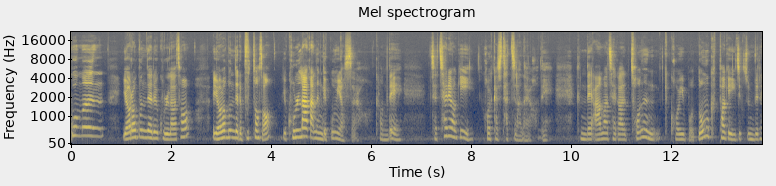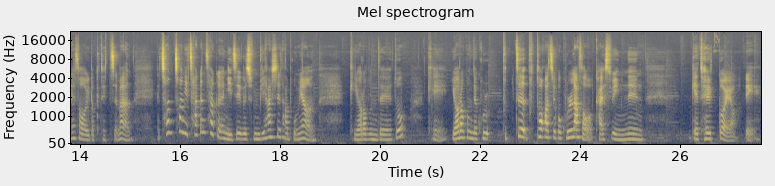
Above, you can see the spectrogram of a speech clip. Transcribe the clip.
꿈은 여러 군데를 골라서 여러 군데를 붙어서 골라가는 게 꿈이었어요. 그런데 제 체력이 거기까지 닿질 않아요. 네. 근데 아마 제가 저는 거의 뭐 너무 급하게 이직 준비를 해서 이렇게 됐지만 천천히 차근차근 이직을 준비하시다 보면 이렇게 여러분들도 이렇게 여러 군데 골, 붙, 붙어가지고 골라서 갈 수 있는 게 될 거예요. 네.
